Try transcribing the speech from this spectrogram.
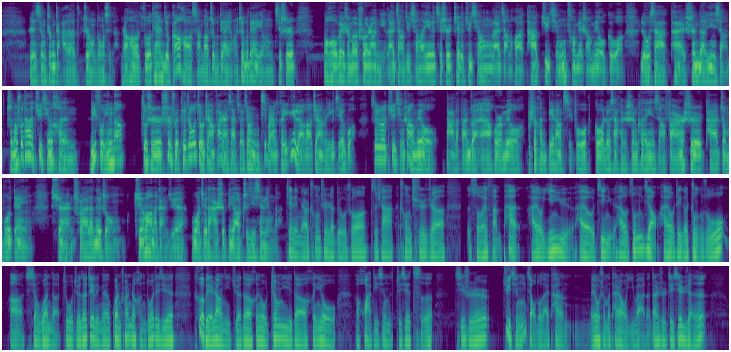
人性挣扎的这种东西的。然后昨天就刚好想到这部电影了。这部电影其实包括为什么说让你来讲剧情呢？因为其实这个剧情来讲的话，它剧情层面上没有给我留下太深的印象，只能说它的剧情很理所应当。就是顺水推舟，就是这样发展下去了。就是你基本上可以预料到这样的一个结果，所以说剧情上没有大的反转啊，或者没有不是很跌宕起伏，给我留下很深刻的印象。反而是它整部电影渲染出来的那种绝望的感觉，我觉得还是比较直击心灵的。这里面充斥着，比如说自杀，充斥着所谓反叛，还有阴郁，还有妓女，还有宗教，还有这个种族啊相关的。就我觉得这里面贯穿着很多这些特别让你觉得很有争议的、很有呃话题性的这些词。其实剧情角度来看，没有什么太让我意外的，但是这些人，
